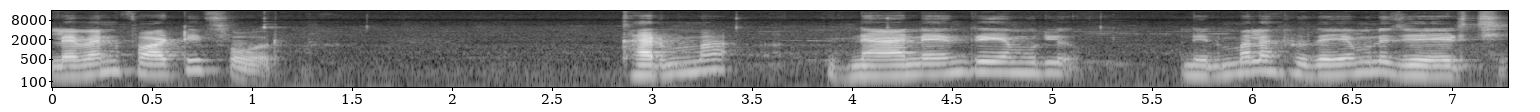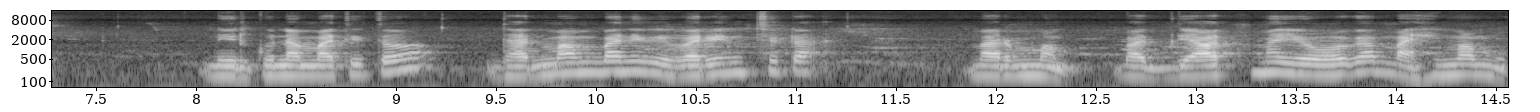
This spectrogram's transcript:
లెవెన్ ఫార్టీ ఫోర్. కర్మ జ్ఞానేంద్రియములు నిర్మల హృదయమును చేర్చి నిర్గుణమతితో ధర్మంబని వివరించుట మర్మం బద్యాత్మయోగ మహిమము.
